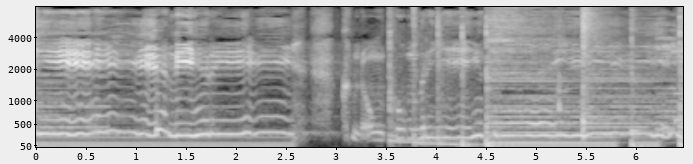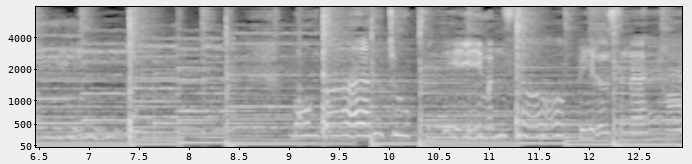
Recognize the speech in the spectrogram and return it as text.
ជានារីក្នុងភូមិរីត្រីបងបានជួបស្រីមិនស្របពេលស្នេហ៍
